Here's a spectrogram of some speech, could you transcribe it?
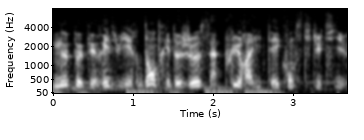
ne peut que réduire d'entrée de jeu sa pluralité constitutive.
